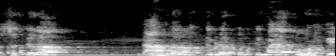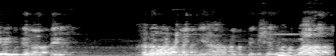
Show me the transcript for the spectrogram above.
असं त्याला ज्ञान झालं तेवढ्यापुरती माया दूर केली त्याला ते खरं वाटलं की हा प्रत्यक्ष भगवानच.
